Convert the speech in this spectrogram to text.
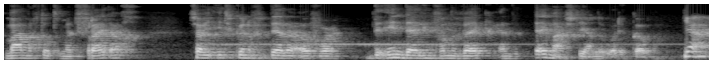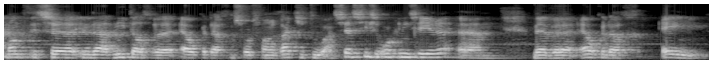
maandag tot en met vrijdag. Zou je iets kunnen vertellen over de indeling van de week en de thema's die aan de orde komen? Ja, want het is uh, inderdaad niet dat we elke dag een soort van ratje toe aan sessies organiseren. Uh, we hebben elke dag één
